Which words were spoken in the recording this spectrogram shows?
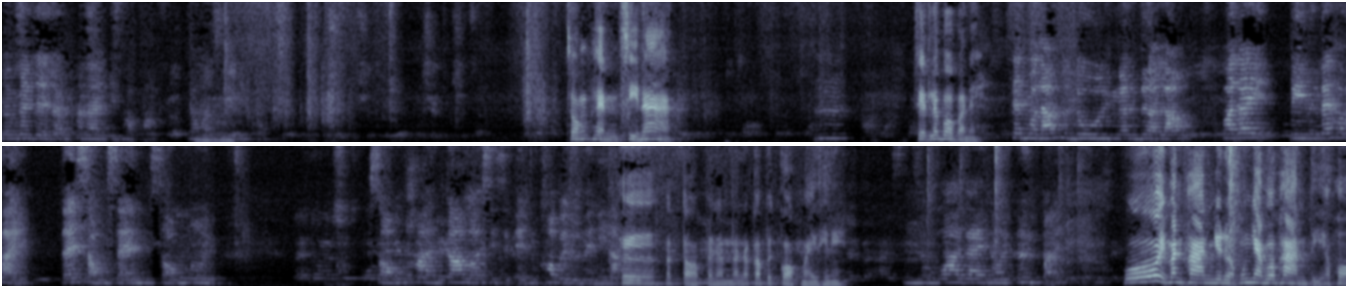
นั่นเป็นเดลันคณะมินผับปะยังมาซีรีส์สองแผ่นสีหน้าอืมเสร็จแล้วบอกป่ะเนี่ยเสร็จหมดแล้วหนูดูเงินเดือนแล้ว ว่าได้ปีนึงได้เท่าไหร่ ได้สองแสนสองหมื่นสองพันเก้าร้อยสี่สิบเอ็ดหนูเข้าไปดูในนี้ละเออ ก็ตอบไปนั้นแล้วก็ไปกรอกใหม่ทีนี้หนูว่าได้น้อยเกินไป โอ้ย มันผ่านอยู่ดอกมึงยันว่าผ่านติเอาพอ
